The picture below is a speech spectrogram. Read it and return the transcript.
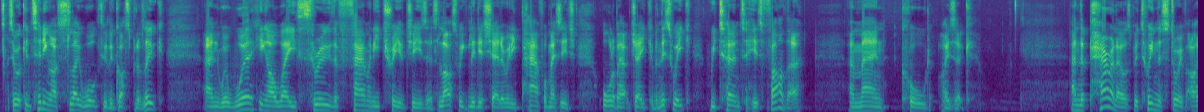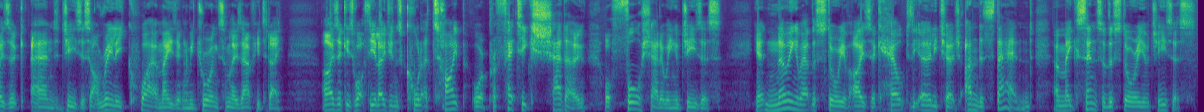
So, we're continuing our slow walk through the Gospel of Luke, and we're working our way through the family tree of Jesus. Last week, Lydia shared a really powerful message all about Jacob, and this week we turn to his father, a man called Isaac. And the parallels between the story of Isaac and Jesus are really quite amazing. I'm going to be drawing some of those out for you today. Isaac is what theologians call a type or a prophetic shadow or foreshadowing of Jesus. Yet knowing about the story of Isaac helped the early church understand and make sense of the story of Jesus.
